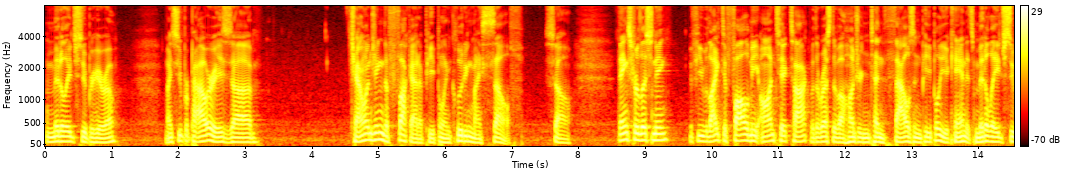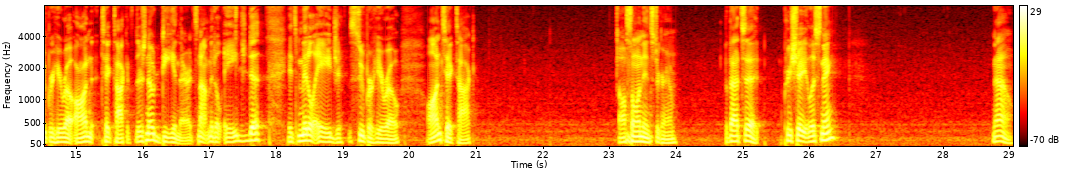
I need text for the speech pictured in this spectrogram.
middle-aged superhero. My superpower is uh, challenging the fuck out of people, including myself. So, thanks for listening. If you would like to follow me on TikTok with the rest of 110,000 people, you can. It's middle aged superhero on TikTok. There's no D in there. It's not middle aged, it's middle age superhero on TikTok. Also on Instagram. But that's it. Appreciate you listening. Now,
